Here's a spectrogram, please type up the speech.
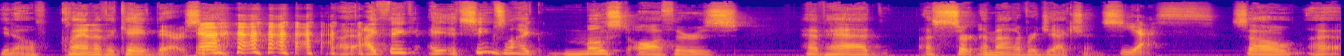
You know, Clan of the Cave Bear. So I, I think it seems like most authors have had a certain amount of rejections. yes. So uh,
